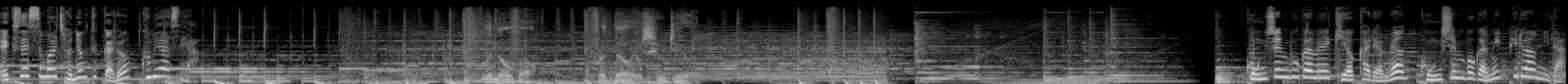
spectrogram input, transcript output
액세스몰 전용 특가로 구매하세요. Lenovo for those who do. 공신보감을 기억하려면 공신보감이 필요합니다.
